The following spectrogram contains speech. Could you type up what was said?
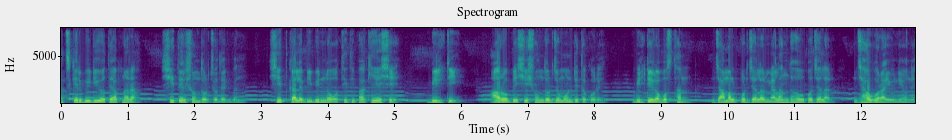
আজকের ভিডিওতে আপনারা শীতের সৌন্দর্য দেখবেন। শীতকালে বিভিন্ন অতিথি পাখি এসে বিলটি আরও বেশি সৌন্দর্যমণ্ডিত করে। বিলটির অবস্থান জামালপুর জেলার মেলান্দহ উপজেলার ঝাউগড়া ইউনিয়নে।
